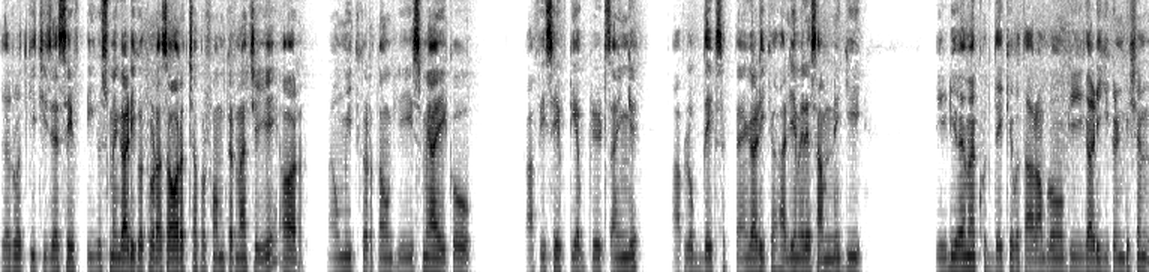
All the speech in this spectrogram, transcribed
ज़रूरत की चीज़ है सेफ्टी उसमें गाड़ी को थोड़ा सा और अच्छा परफॉर्म करना चाहिए और मैं उम्मीद करता हूँ कि इसमें आए को काफ़ी सेफ्टी अपग्रेड्स आएँगे। आप लोग देख सकते हैं गाड़ी का हाल ही मेरे सामने की वीडियो है। मैं खुद देख के बता रहा हूँ आप लोगों की गाड़ी की कंडीशन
